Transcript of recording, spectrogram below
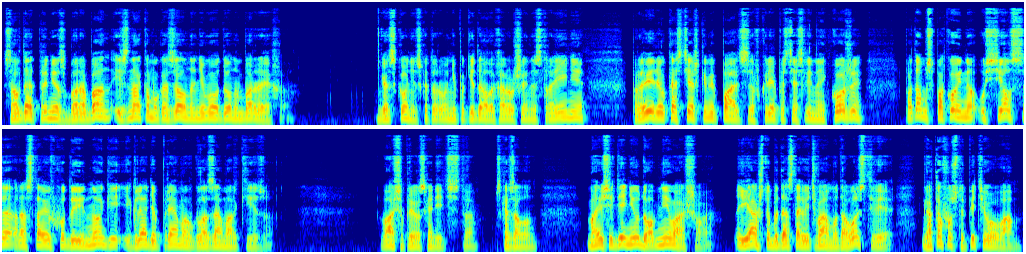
Солдат принес барабан и знаком указал на него Дону Бареха. Гасконец, которого не покидало хорошее настроение, проверил костяшками пальцев крепость ослиной кожи, потом спокойно уселся, расставив худые ноги и глядя прямо в глаза маркизу. — Ваше превосходительство, — сказал он, — мое сиденье удобнее вашего, я, чтобы доставить вам удовольствие, готов уступить его вам.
